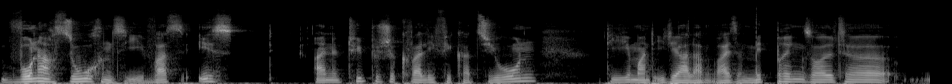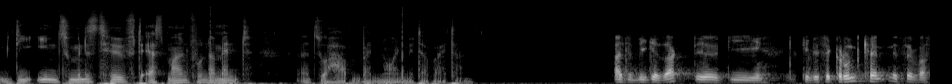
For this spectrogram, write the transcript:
Wonach suchen Sie? Was ist eine typische Qualifikation, die jemand idealerweise mitbringen sollte, die Ihnen zumindest hilft, erstmal ein Fundament äh, zu haben bei neuen Mitarbeitern? Also wie gesagt, die, die gewisse Grundkenntnisse, was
